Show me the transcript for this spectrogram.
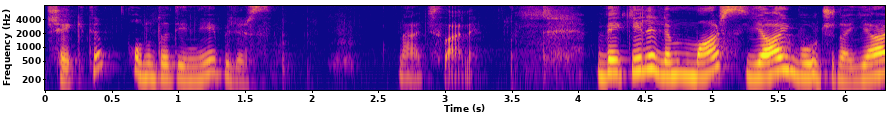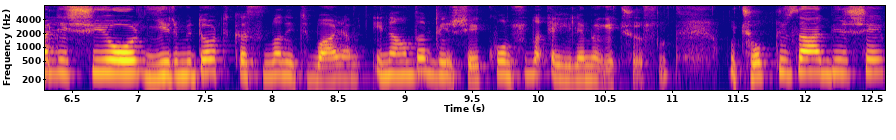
çektim. Onu da dinleyebilirsin. Naçizane. Ve gelelim Mars yay burcuna yerleşiyor. 24 Kasım'dan itibaren inandığın bir şey konusunda eyleme geçiyorsun. Bu çok güzel bir şey.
